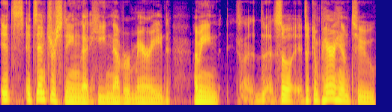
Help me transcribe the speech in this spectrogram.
it's it's interesting that he never married. I mean, so to compare him to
